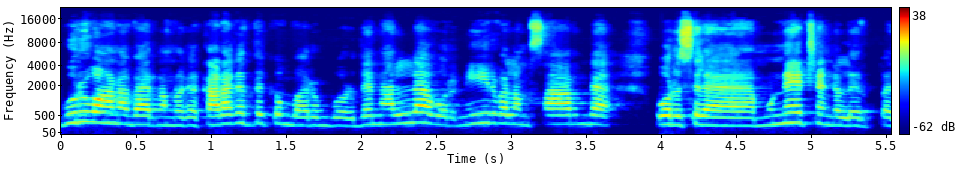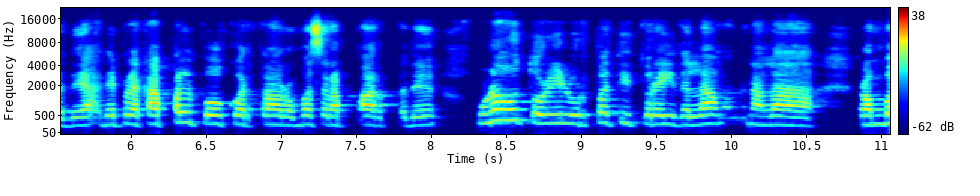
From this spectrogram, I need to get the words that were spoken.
குருவானவர் நம்மளுக்கு கடகத்துக்கும் வரும்பொழுது நல்ல ஒரு நீர்வளம் சார்ந்த ஒரு சில முன்னேற்றங்கள் இருப்பது அதே போல கப்பல் போக்குவரத்துலாம் ரொம்ப சிறப்பா இருப்பது உணவு தொழில் உற்பத்தி துறை இதெல்லாம் வந்து நல்லா ரொம்ப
